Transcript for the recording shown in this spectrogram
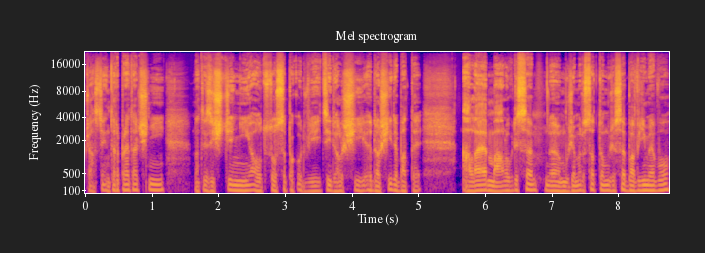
části interpretační, na ty zjištění a od toho se pak odvíjející další, další debaty. Ale málo kdy se eh, můžeme dostat tomu, že se bavíme o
